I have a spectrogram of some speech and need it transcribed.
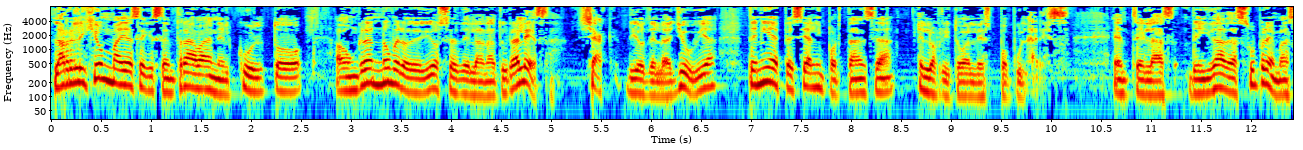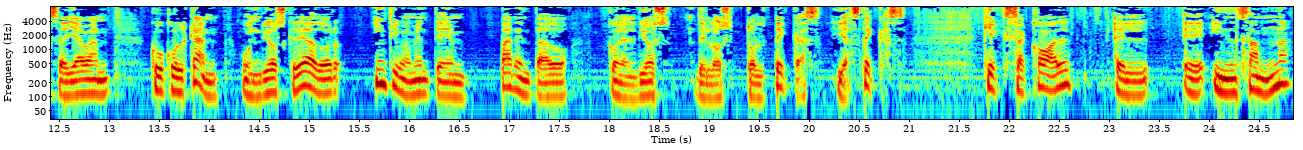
La religión maya se centraba en el culto a un gran número de dioses de la naturaleza. Shak, dios de la lluvia, tenía especial importancia en los rituales populares. Entre las deidades supremas se hallaban Kukulkan, un dios creador íntimamente emparentado con el dios de los toltecas y aztecas. Quetzalcoatl, el eh, Insamna,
